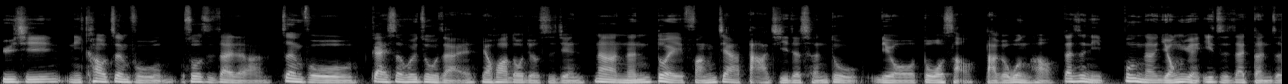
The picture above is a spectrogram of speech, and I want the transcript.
与其你靠政府，说实在的啊，政府盖社会住宅要花多久时间？那能对房价打击的程度有多少？打个问号。但是你不能永远一直在等着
